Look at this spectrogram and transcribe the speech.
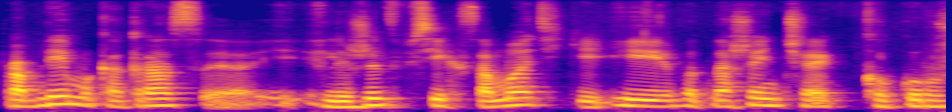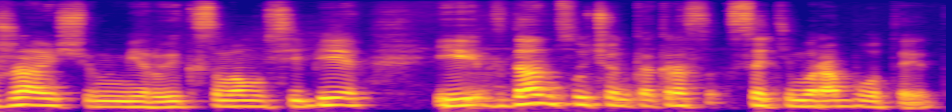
проблема как раз э, лежит в психосоматике и в отношении человека к окружающему миру, и к самому себе. И в данном случае он как раз с этим и работает.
